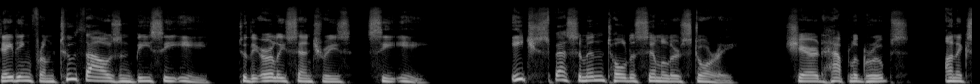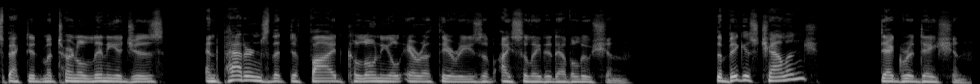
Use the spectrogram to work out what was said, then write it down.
dating from 2000 BCE to the early centuries CE. Each specimen told a similar story, shared haplogroups, unexpected maternal lineages, and patterns that defied colonial-era theories of isolated evolution. The biggest challenge? Degradation.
